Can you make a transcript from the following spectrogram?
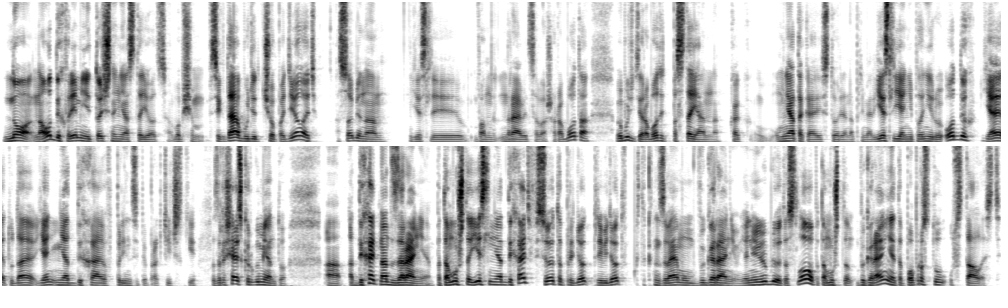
но на отдых времени точно не остается. В общем, всегда будет что поделать, особенно если вам нравится ваша работа, вы будете работать постоянно. Как у меня такая история, например. Если я не планирую отдых, я туда, я не отдыхаю в принципе практически. Возвращаясь к аргументу, а, отдыхать надо заранее, потому что если не отдыхать, все это придет, приведет к так называемому выгоранию. Я не люблю это слово, потому что выгорание это попросту усталость.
